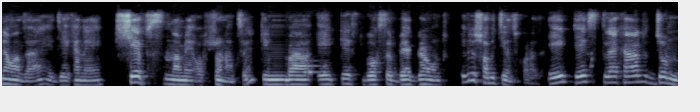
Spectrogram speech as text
নেওয়া যায়, এই যে এখানে শেপস নামে অপশন আছে, কিংবা এই টেক্সট বক্সের ব্যাকগ্রাউন্ড এগুলো সবই চেঞ্জ করা যায়। এই টেক্সট লেখার জন্য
